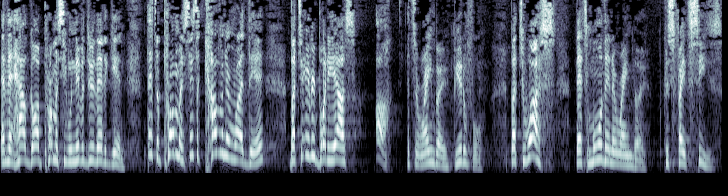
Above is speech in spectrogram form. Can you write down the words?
and that how God promised he will never do that again? That's a promise. There's a covenant right there. But to everybody else, oh, it's a rainbow. Beautiful. But to us, that's more than a rainbow because faith sees.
